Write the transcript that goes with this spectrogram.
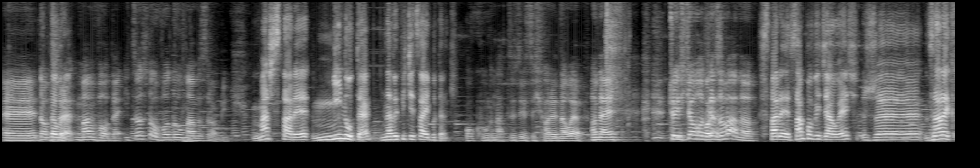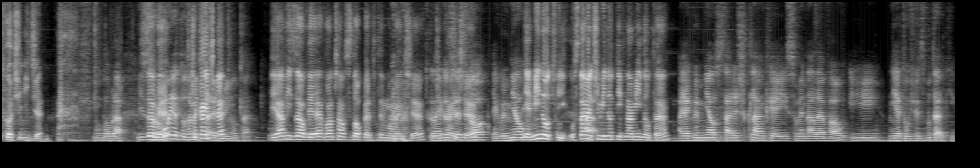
E, dobrze, Dobra. mam wodę. I co z tą wodą mam zrobić? Masz stary minutę na wypicie całej butelki. O kurna, ty, ty jesteś chory na łeb. Ona jest częściowo odgazowana. Stary, sam powiedziałeś, że za lekko ci idzie. No dobra, Widzowie, spróbuję to zrobić czekajcie. stary w minutę. Ja widzowie, włączam stoper w tym momencie. Tylko najgorsze jest Czekajcie. to, jakbym miał... Nie, minutnik. Ustawiam A. ci minutnik na minutę. A jakbym miał stary szklankę i sobie nalewał i... Nie, to musi być z butelki.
